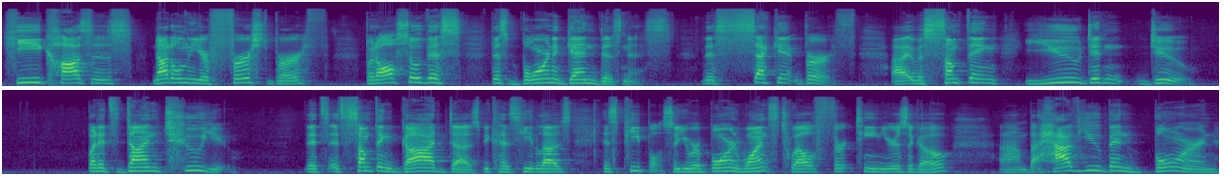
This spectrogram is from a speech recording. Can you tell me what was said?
He causes not only your first birth, but also this, this born again business, this second birth. Uh, it was something you didn't do, but it's done to you. It's, it's something God does because he loves his people. So you were born once, 12, 13 years ago, um, but have you been born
